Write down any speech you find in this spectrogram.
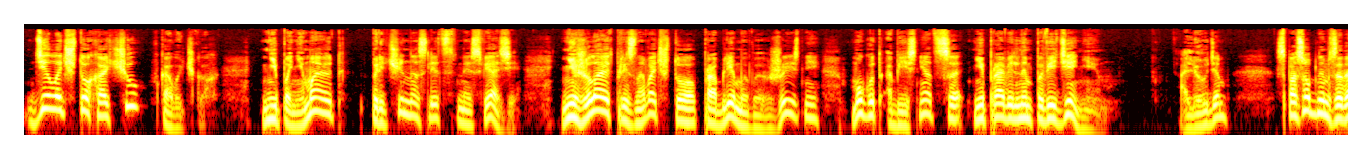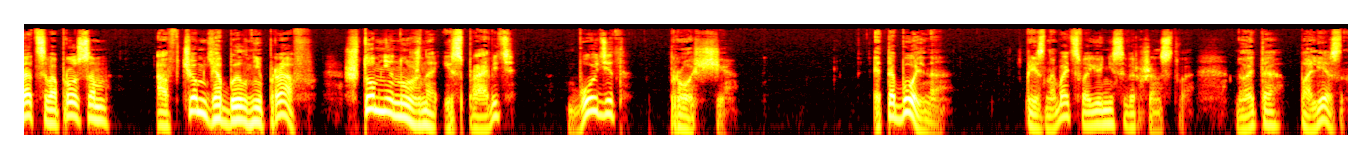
«делать, что хочу», в кавычках, не понимают причинно-следственной связи, не желают признавать, что проблемы в их жизни могут объясняться неправильным поведением. А людям, способным задаться вопросом «А в чем я был неправ? Что мне нужно исправить?» будет проще. Это больно, признавать свое несовершенство, но это полезно,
